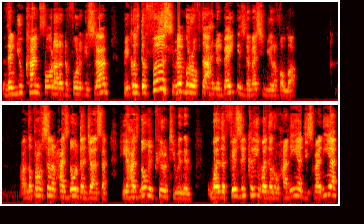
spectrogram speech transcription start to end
then you can't fall out of the fold of Islam because the first member of the Ahlul Bayt is the Messenger of Allah. And the Prophet ﷺ has no najasa, he has no impurity with him, whether physically, whether ruhaniya, jismaniya,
